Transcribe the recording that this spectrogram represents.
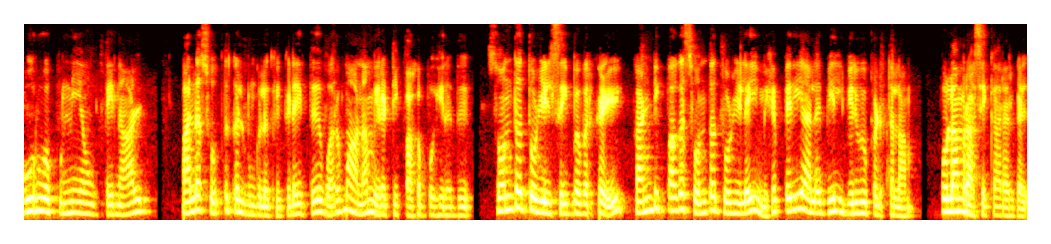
பூர்வ புண்ணியத்தினால் பல சொத்துக்கள் உங்களுக்கு கிடைத்து வருமானம் இரட்டிப்பாக போகிறது. சொந்த தொழில் செய்பவர்கள் கண்டிப்பாக சொந்த தொழிலை மிகப்பெரிய அளவில் விரிவுபடுத்தலாம். துலாம் ராசிக்காரர்கள்.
